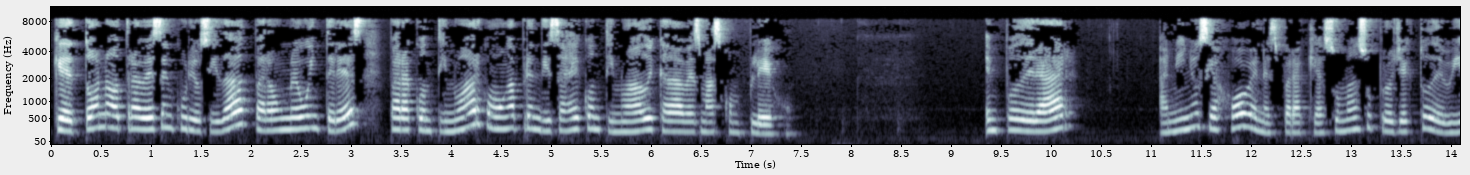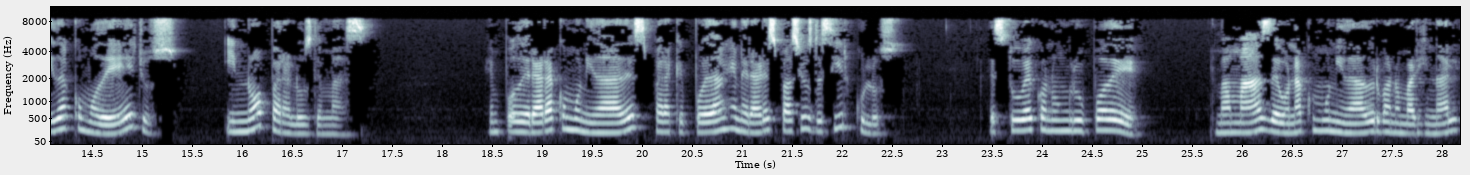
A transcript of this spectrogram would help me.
que detona otra vez en curiosidad para un nuevo interés para continuar con un aprendizaje continuado y cada vez más complejo. Empoderar a niños y a jóvenes para que asuman su proyecto de vida como de ellos y no para los demás. Empoderar a comunidades para que puedan generar espacios de círculos. Estuve con un grupo de mamás de una comunidad urbano marginal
